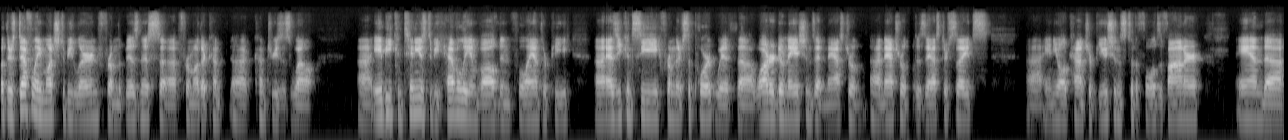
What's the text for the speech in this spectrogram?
but there's definitely much to be learned from the business uh, from other uh, countries as well. AB continues to be heavily involved in philanthropy, as you can see from their support with water donations at natural, natural disaster sites, annual contributions to the Folds of Honor, and uh,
